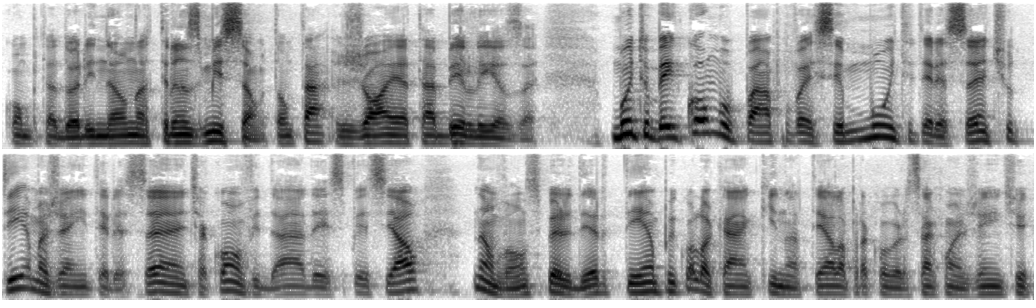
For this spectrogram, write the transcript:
computador e não na transmissão. Então tá jóia, tá beleza. Muito bem, como o papo vai ser muito interessante, o tema já é interessante, a convidada é especial, não vamos perder tempo e colocar aqui na tela para conversar com a gente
